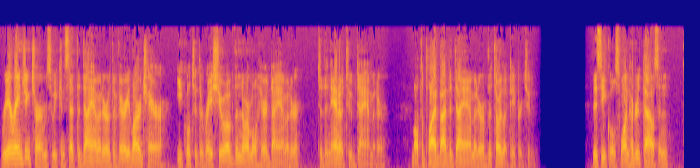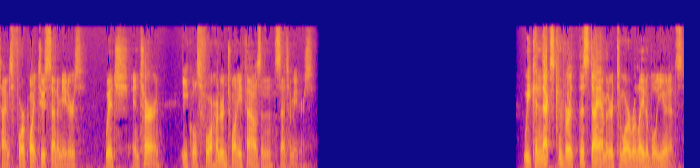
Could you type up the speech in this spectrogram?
Rearranging terms, we can set the diameter of the very large hair equal to the ratio of the normal hair diameter to the nanotube diameter multiplied by the diameter of the toilet paper tube. This equals 100,000 times 4.2 centimeters, which, in turn, equals 420,000 centimeters. We can next convert this diameter to more relatable units.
